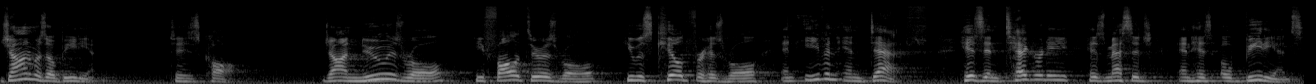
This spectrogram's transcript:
John was obedient to his call. John knew his role, he followed through his role, he was killed for his role, and even in death, his integrity, his message, and his obedience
